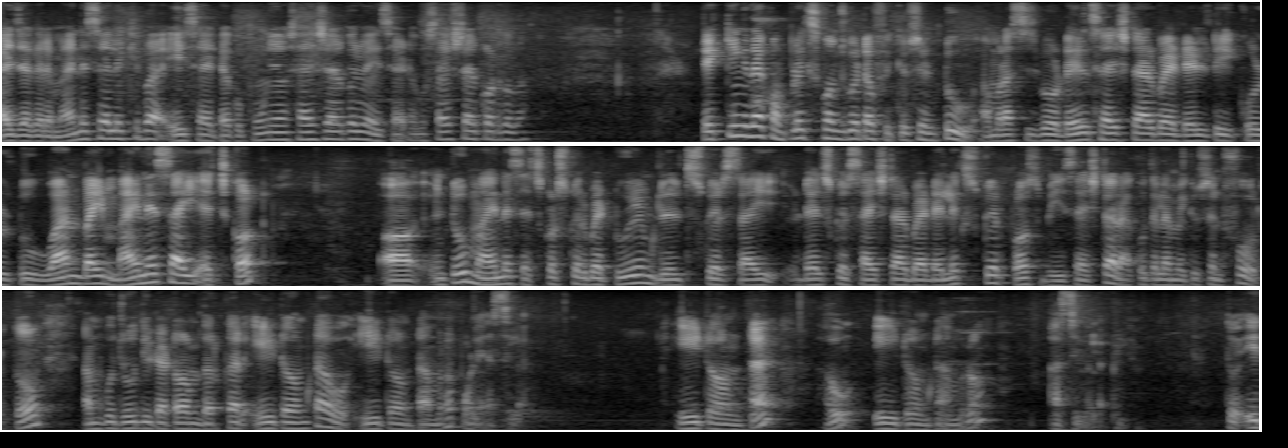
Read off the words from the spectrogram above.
আই জায়গায় মাইনাস সাই লিখিবা এই সাইটাকু পুনি সাই স্টার করিবা এই সাইটাকু সাই স্টার করে দেবা taking the complex conjugate of equation two आम आस del psi star by del T equal to one by minus I H cut into minus H cut square two M del square psi del square psi star by del X square plus V psi star आपको देखा इक्वेशन फोर तो आमको जो दुटा टर्म दरकार ए टर्मटा और ये टर्मटा आम पलि आसला ए टर्मटा आई टर्मटा आम आसीगला तो ये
